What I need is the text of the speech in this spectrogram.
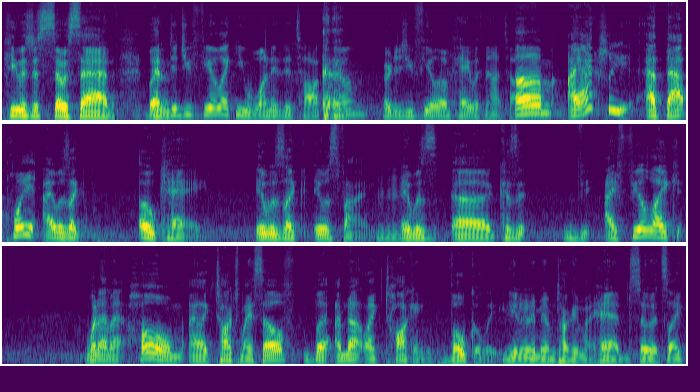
he was just so sad. But and, did you feel like you wanted to talk though, or did you feel okay with not talking? Um, I actually at that point I was like, okay, it was like it was fine. Mhm. It was uh because I feel like when I'm at home I like talk to myself, but I'm not like talking vocally. You know what I mean? I'm talking in my head, so it's like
